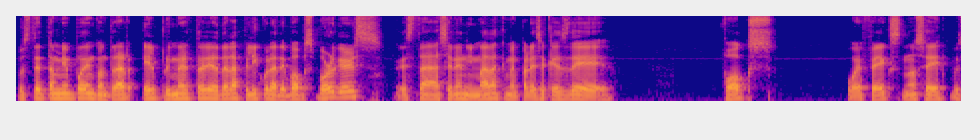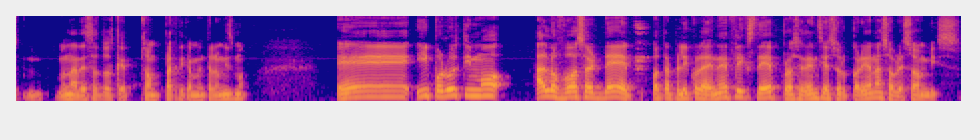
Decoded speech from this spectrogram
Usted también puede encontrar el primer trailer de la película de Bob's Burgers, esta serie animada que me parece que es de Fox o FX, no sé, pues, una de esas dos que son prácticamente lo mismo. Eh, y por último, All of Us Are Dead, otra película de Netflix de procedencia surcoreana sobre zombies.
